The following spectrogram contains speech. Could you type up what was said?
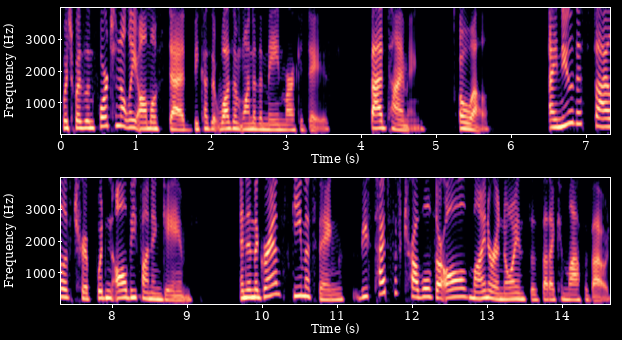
which was unfortunately almost dead because it wasn't one of the main market days. Bad timing. Oh well. I knew this style of trip wouldn't all be fun and games. And in the grand scheme of things, these types of troubles are all minor annoyances that I can laugh about,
